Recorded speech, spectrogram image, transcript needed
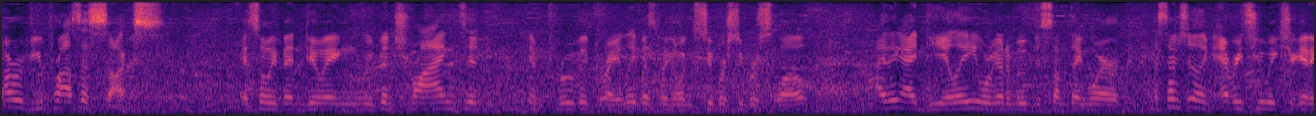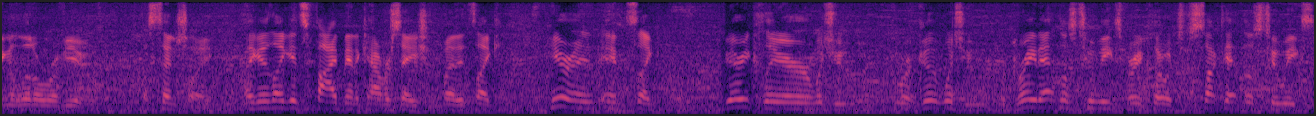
our review process sucks, and so we've been doing. We've been trying to improve it greatly, but it's been going super, super slow. I think ideally we're going to move to something where essentially like every two weeks you're getting a little review. Essentially, like it's like it's five minute conversation, but it's like here it- it's like very clear what you were good, what you were great at those two weeks, very clear what you sucked at those two weeks,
